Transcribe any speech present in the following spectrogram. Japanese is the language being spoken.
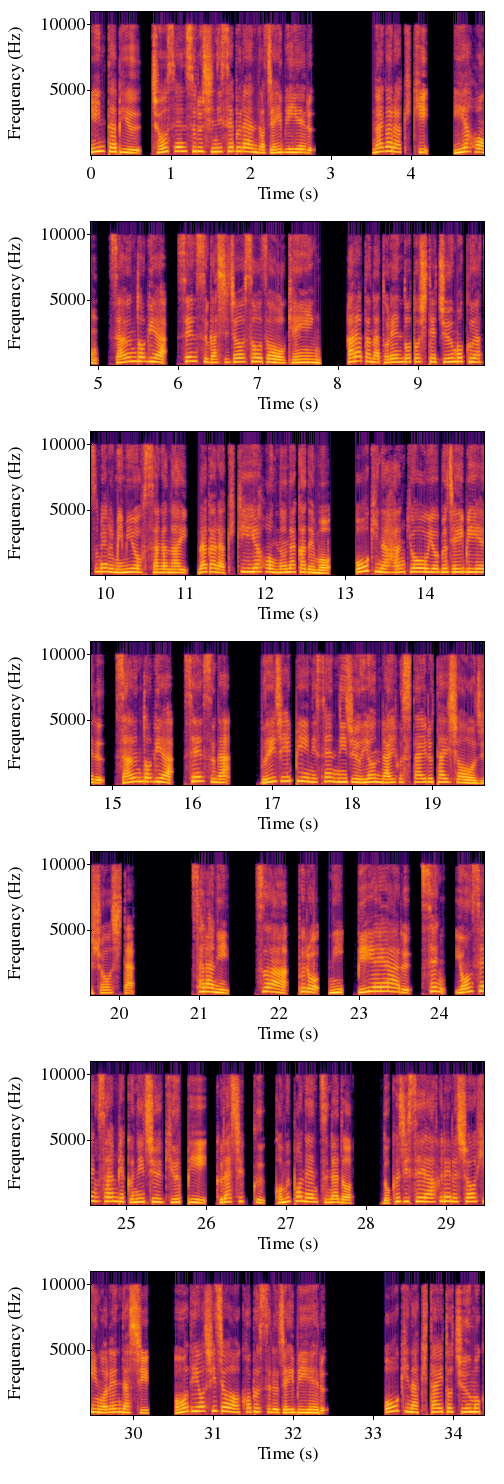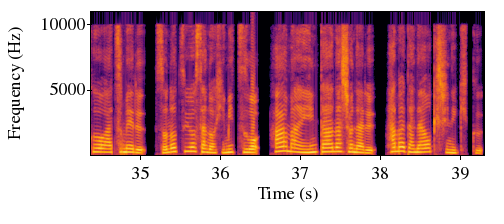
インタビュー、挑戦する老舗ブランド JBL。ながら聞き、イヤホン、サウンドギア、センスが市場創造を牽引。新たなトレンドとして注目集める耳を塞がない、ながら聞きイヤホンの中でも、大きな反響を呼ぶ JBL、サウンドギア、センスが、VGP2024 ライフスタイル大賞を受賞した。さらに、ツアー、プロ2、BAR、1000、4329P、クラシック、コムポネンツなど、独自性あふれる商品を連打し、オーディオ市場を鼓舞する JBL。大きな期待と注目を集める、その強さの秘密を、ハーマンインターナショナル、浜田直樹氏に聞く。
